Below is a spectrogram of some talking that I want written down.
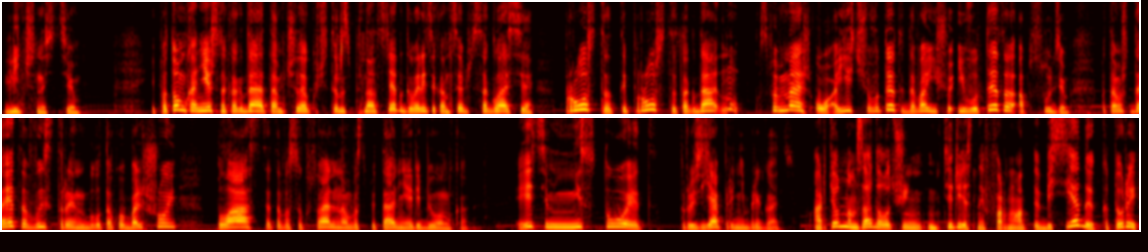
личности. И потом, конечно, когда там человеку 14-15 лет говорить о концепции согласия просто, ты просто тогда, ну, вспоминаешь, о, а есть еще вот это, давай еще и вот это обсудим. Потому что до этого выстроен был такой большой пласт этого сексуального воспитания ребенка. Этим не стоит, друзья, пренебрегать. Артем нам задал очень интересный формат беседы, который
